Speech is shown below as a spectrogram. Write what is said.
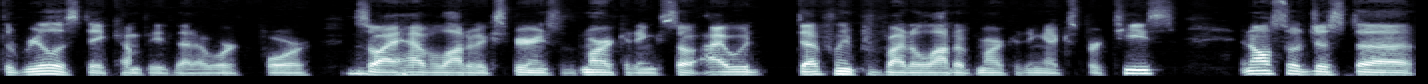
the real estate company that I work for. So I mm-hmm. have a lot of experience with marketing. So I would definitely provide a lot of marketing expertise and also just uh,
